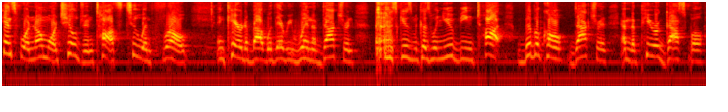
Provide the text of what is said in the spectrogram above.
henceforth no more children tossed to and fro and carried about with every wind of doctrine. Excuse me, because when you're being taught biblical doctrine and the pure gospel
